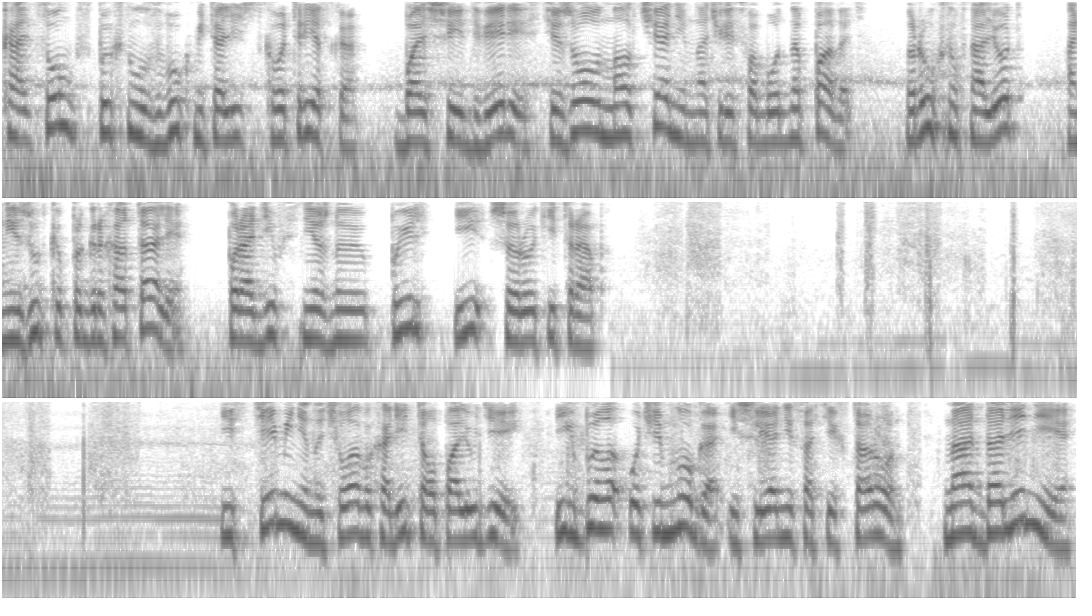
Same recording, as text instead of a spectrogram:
Кольцом вспыхнул звук металлического треска. Большие двери с тяжелым молчанием начали свободно падать. Рухнув на лед, они жутко прогрохотали, породив снежную пыль и широкий трап. Из темени начала выходить толпа людей. Их было очень много, и шли они со всех сторон. На отдалении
